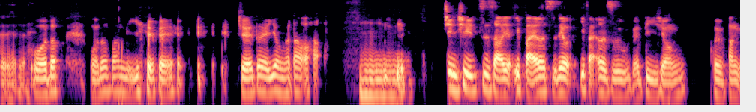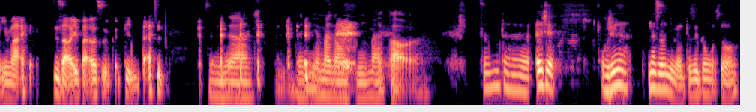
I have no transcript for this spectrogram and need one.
对对对，我都我都帮你夜配，绝对用得到好。进去至少有一百二十六、一百二十五个弟兄会帮你买，至少一百二十五个订单。真的啊，在里面卖东西卖爆了。真的，而且我觉得那时候你们不是跟我说，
